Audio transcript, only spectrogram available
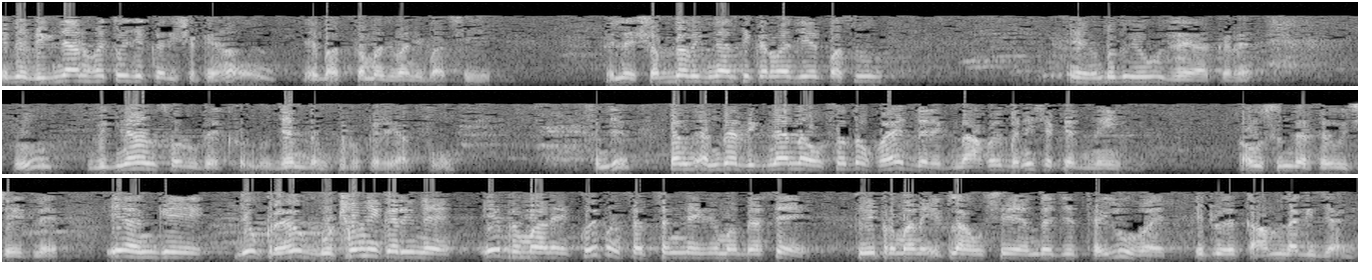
એટલે વિજ્ઞાન હોય તો જ કરી શકે, હા? એ વાત સમજવાની પાછી. એટલે શબ્દ વિજ્ઞાનથી કરવા જઈએ પાછું. એ બધું એવું જ રહ્યા કરે? વિજ્ઞાન સ્વરૂપે ખુલ્લું, જેમ તેમ ખુલ્લું કરી આપવું. સમજે? પણ અંદર વિજ્ઞાનના ઔષધો હોય જ દરેક, ના હોય બની શકે જ નહીં. આવું સુંદર થયું છે એટલે એ અંગે જો પ્રયોગ ગોઠવણી કરીને એ પ્રમાણે કોઈ પણ સત્સંગને એમાં બેસે, તો એ પ્રમાણે એટલા અંશે અંદર જે થયેલું હોય એટલું એ કામ લાગી જાય.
